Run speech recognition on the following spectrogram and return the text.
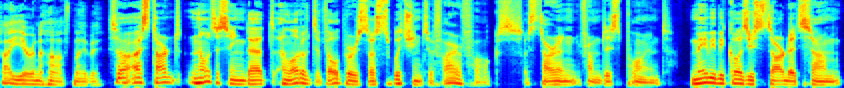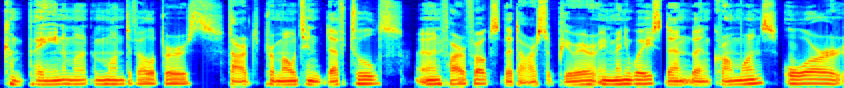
About a year and a half, maybe. So I started noticing that a lot of developers are switching to Firefox starting from this point. Maybe because you started some campaign among, among developers, start promoting dev tools uh, in Firefox that are superior in many ways than, than Chrome ones, or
